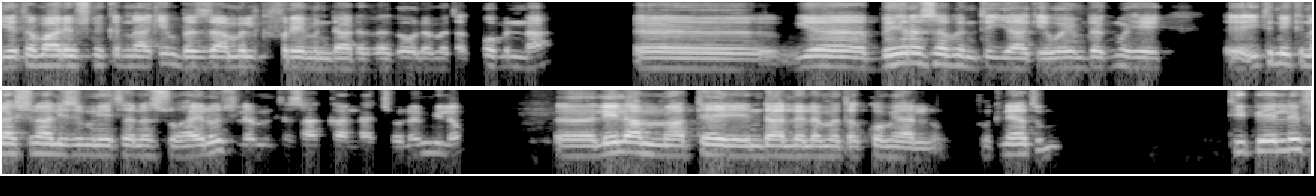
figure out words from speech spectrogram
የተማሪዎች ንቅናቄም በዛ መልክ frame እንዳደረገው ለመጠቆም እና የብሔረሰብን ጥያቄ ወይም ደግሞ ይሄ ethnic nationalism ን የተነሱ ኃይሎች ለምን ተሳካላቸው ለሚለው ሌላም አተያይ እንዳለ ለመጠቆም ያለው ምክንያቱም TPLF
